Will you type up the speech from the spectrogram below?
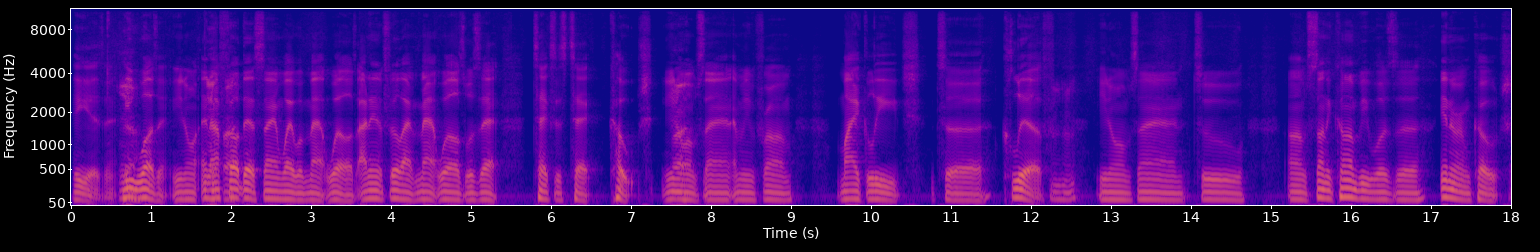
He isn't. He wasn't. You know, and Yeah, I right. felt that same way with Matt Wells. I didn't feel like Matt Wells was that Texas Tech coach. You know what I'm saying? I mean, from Mike Leach to Cliff Mm-hmm. You know what I'm saying? To um, Sonny Cumbie was the interim coach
